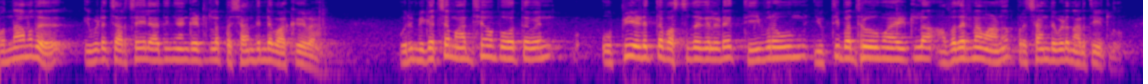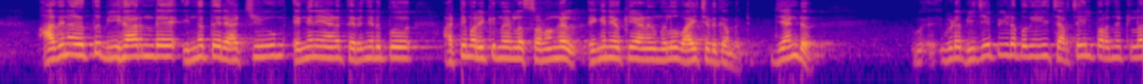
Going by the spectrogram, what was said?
ഒന്നാമത് ഇവിടെ ചർച്ചയിൽ ആദ്യം ഞാൻ കേട്ടിട്ടുള്ള പ്രശാന്തിന്റെ വാക്കുകളാണ്. ഒരു മികച്ച മാധ്യമ പ്രവർത്തകൻ ഒപ്പിയെടുത്ത വസ്തുതകളുടെ തീവ്രവും യുക്തിഭദ്രവുമായിട്ടുള്ള അവതരണമാണ് പ്രശാന്ത് ഇവിടെ നടത്തിയിട്ടുള്ളത്. അതിനകത്ത് ബീഹാറിന്റെ ഇന്നത്തെ രാഷ്ട്രീയവും എങ്ങനെയാണ് തിരഞ്ഞെടുപ്പ് അട്ടിമറിക്കുന്നതിനുള്ള ശ്രമങ്ങൾ എങ്ങനെയൊക്കെയാണ് എന്നുള്ളത് വായിച്ചെടുക്കാൻ പറ്റും. രണ്ട് ഇവിടെ ബി ജെ പിയുടെ പ്രതിനിധി ചർച്ചയിൽ പറഞ്ഞിട്ടുള്ള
